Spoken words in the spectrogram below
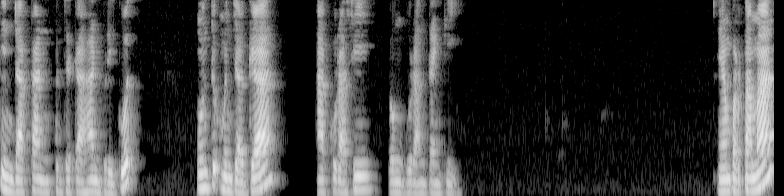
tindakan pencegahan berikut untuk menjaga akurasi pengukuran tangki. Yang pertama,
